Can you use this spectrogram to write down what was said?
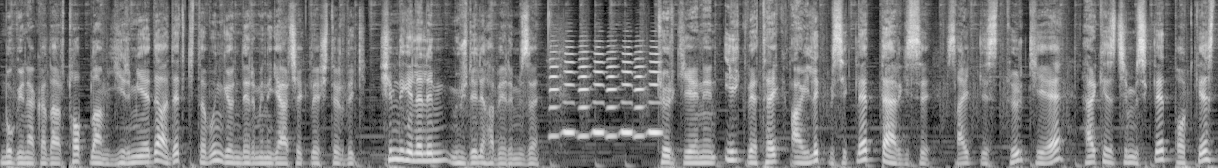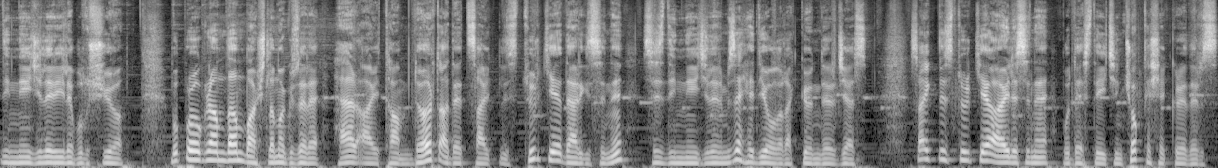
bugüne kadar toplam 27 adet kitabın gönderimini gerçekleştirdik. Şimdi gelelim müjdeli haberimize. Türkiye'nin ilk ve tek aylık bisiklet dergisi Cyclist Türkiye, Herkes için Bisiklet podcast dinleyicileriyle buluşuyor. Bu programdan başlamak üzere her ay tam 4 adet Cyclist Türkiye dergisini siz dinleyicilerimize hediye olarak göndereceğiz. Cyclist Türkiye ailesine bu desteği için çok teşekkür ederiz.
